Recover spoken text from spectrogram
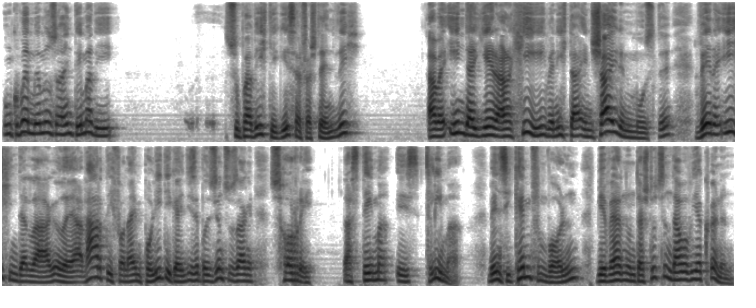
Und guck mal, wir haben so ein Thema, die super wichtig ist, selbstverständlich. Aber in der Hierarchie, wenn ich da entscheiden musste, wäre ich in der Lage oder erwarte ich von einem Politiker in dieser Position zu sagen, sorry, das Thema ist Klima. Wenn Sie kämpfen wollen, wir werden unterstützen, da wo wir können.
